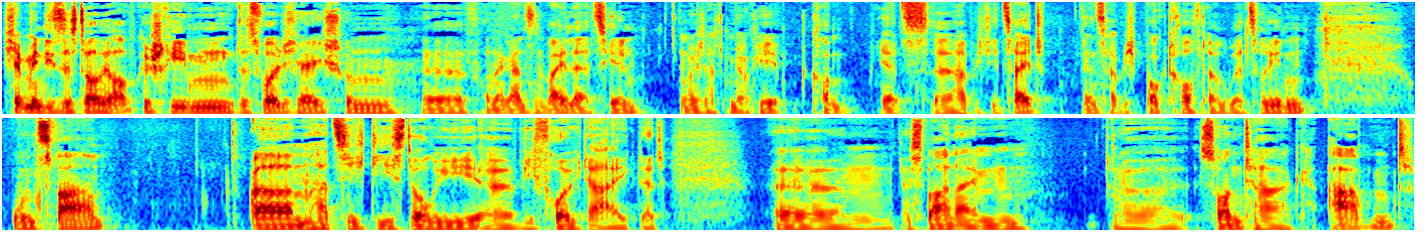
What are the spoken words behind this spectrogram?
Ich habe mir diese Story aufgeschrieben, das wollte ich eigentlich schon äh, vor einer ganzen Weile erzählen. Und ich dachte mir, okay, komm, jetzt äh, habe ich die Zeit, jetzt habe ich Bock drauf, darüber zu reden. Und zwar ähm, hat sich die Story äh, wie folgt ereignet. Ähm, es war an einem äh, Sonntagabend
